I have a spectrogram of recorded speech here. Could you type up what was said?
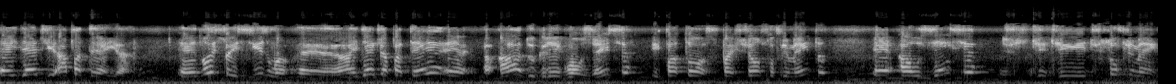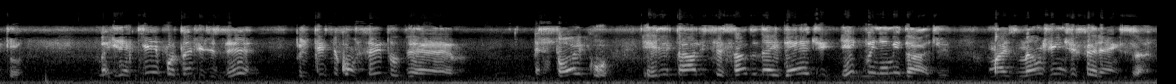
é a ideia de apateia. É, no estoicismo, é, a ideia de apateia é a do grego ausência e patos, paixão, sofrimento, é ausência de, de, de, sofrimento. E aqui é importante dizer que esse conceito é, estoico ele está alicerçado na ideia de equanimidade, mas não de indiferença.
